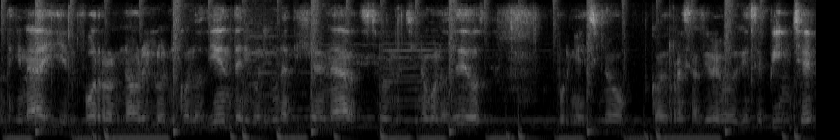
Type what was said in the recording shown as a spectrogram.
antes que nada, y el forro no abrirlo ni con los dientes, ni con ninguna tijera, nada, sino con los dedos, porque si no corres el riesgo de que se pinche.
